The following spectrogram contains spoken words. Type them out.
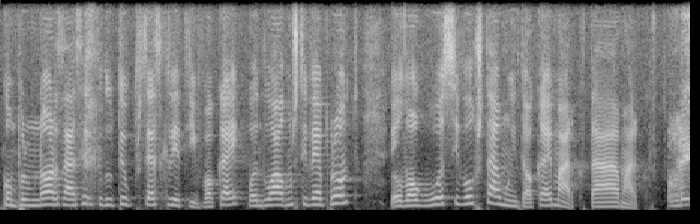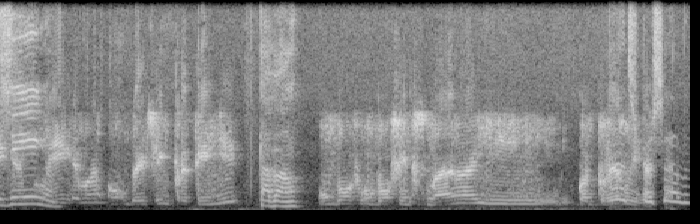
com pormenores acerca do teu processo criativo, ok? Quando o álbum estiver pronto, eu logo ouço e vou gostar muito, ok, Marco? Tá, Marco. Um beijinho. Um beijinho para ti. Tá bom. Um bom, um bom fim de semana e. Despachada.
